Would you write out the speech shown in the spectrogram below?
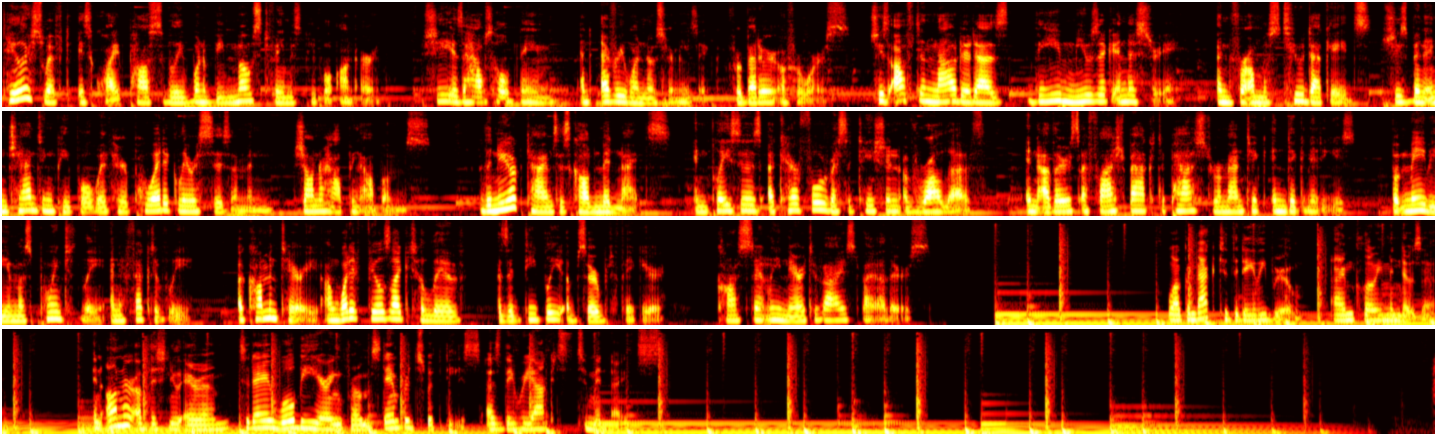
Taylor Swift is quite possibly one of the most famous people on earth. She is a household name, and everyone knows her music, for better or for worse. She's often lauded as the music industry, and for almost two decades, she's been enchanting people with her poetic lyricism and genre hopping albums. The New York Times has called Midnights, in places, a careful recitation of raw love in others, a flashback to past romantic indignities, but maybe most pointedly and effectively, a commentary on what it feels like to live as a deeply observed figure, constantly narrativized by others. Welcome back to the Daily Brew. I'm Chloe Mendoza. In honor of this new era, today we'll be hearing from Stanford Swifties as they react to Midnights.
